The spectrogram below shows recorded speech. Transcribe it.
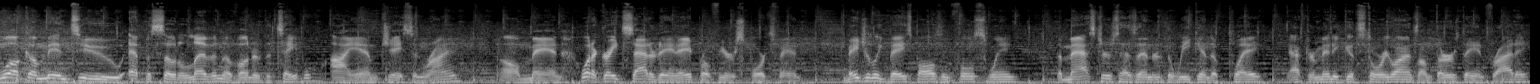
Welcome into episode 11 of Under the Table. I am Jason Ryan. Oh man, what a great Saturday in April if you're a sports fan. Major League Baseball's in full swing. The Masters has entered the weekend of play after many good storylines on Thursday and Friday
